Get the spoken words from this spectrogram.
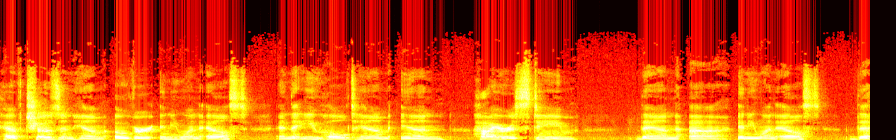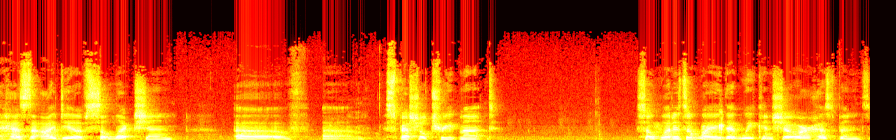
have chosen him over anyone else and that you hold him in higher esteem than uh, anyone else that has the idea of selection of um, special treatment so, what is a way that we can show our husbands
